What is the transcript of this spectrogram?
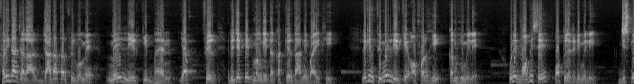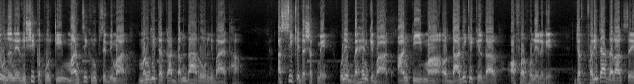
फरीदा जलाल ज़्यादातर फ़िल्मों में मेल लीड की बहन या फिर रिजेक्टेड मंगेतर का किरदार निभाई थी। लेकिन फीमेल लीड के ऑफ़र ही कम ही मिले। उन्हें बॉबी से पॉपुलैरिटी मिली, जिसमें उन्होंने ऋषि कपूर की मानसिक रूप से बीमार मंगेतर का दमदार रोल निभाया था। 80 के दशक में उन्हें बहन के बाद आंटी, माँ और दादी के किरदार ऑफ़र होने लगे, जब फरीदा दलाल से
